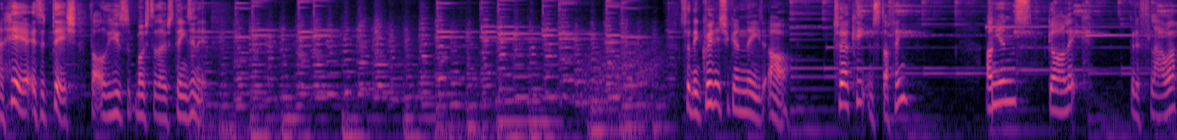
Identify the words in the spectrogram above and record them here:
And here is a dish that I'll use most of those things in it. So the ingredients you're going to need are turkey and stuffing, onions, garlic, a bit of flour,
